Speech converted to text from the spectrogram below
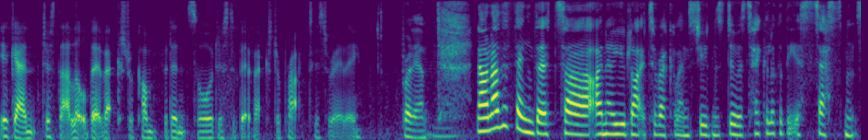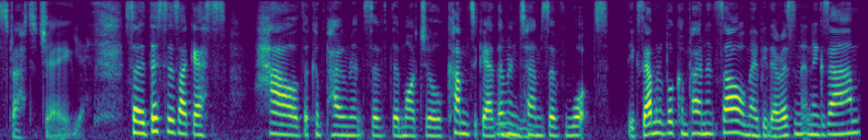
again, just that little bit of extra confidence or just a bit of extra practice, really. Brilliant. Now, another thing that uh, I know you'd like to recommend students do is take a look at the assessment strategy. Yes. So this is, I guess, how the components of the module come together in terms of what the examinable components are, or maybe there isn't an exam,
